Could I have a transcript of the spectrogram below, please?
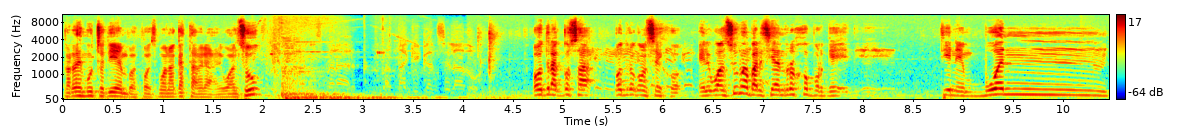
perdés mucho tiempo después. Bueno, acá está, verá, el Wansu. Otra cosa, otro consejo. El Wansu me aparecía en rojo porque eh, tiene buen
